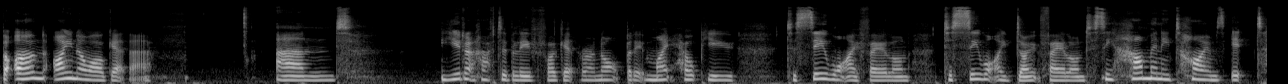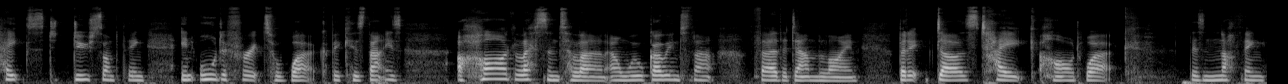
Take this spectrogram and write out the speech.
but I'm, I know I'll get there. And you don't have to believe if I get there or not, but it might help you to see what I fail on, to see what I don't fail on, to see how many times it takes to do something in order for it to work, because that is a hard lesson to learn, and we'll go into that further down the line. But it does take hard work. There's nothing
